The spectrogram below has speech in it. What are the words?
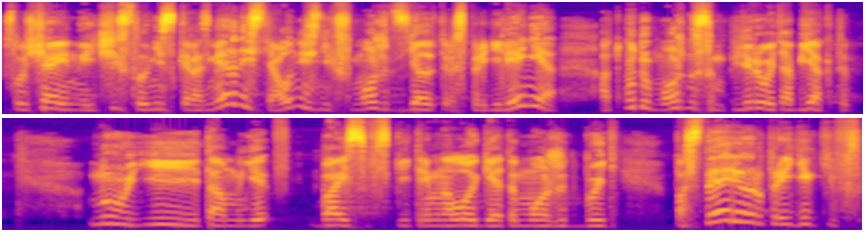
случайные числа низкой размерности, а он из них сможет сделать распределение, откуда можно сэмплировать объекты. Ну и там в байсовской терминологии это может быть posterior predictive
